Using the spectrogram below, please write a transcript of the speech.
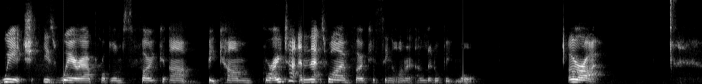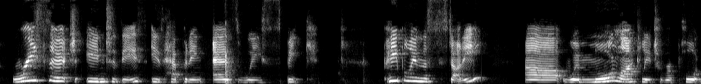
which is where our problems folk, uh, become greater, and that's why I'm focusing on it a little bit more. All right. Research into this is happening as we speak. People in the study uh, were more likely to report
